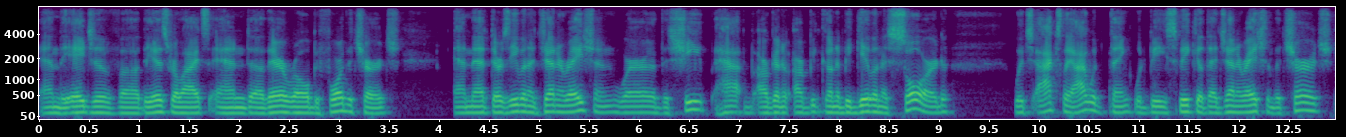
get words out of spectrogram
and the age of uh, the Israelites and uh, their role before the church, and that there's even a generation where the sheep ha- are going to are going to be given a sword, which actually I would think would be speak of that generation the church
